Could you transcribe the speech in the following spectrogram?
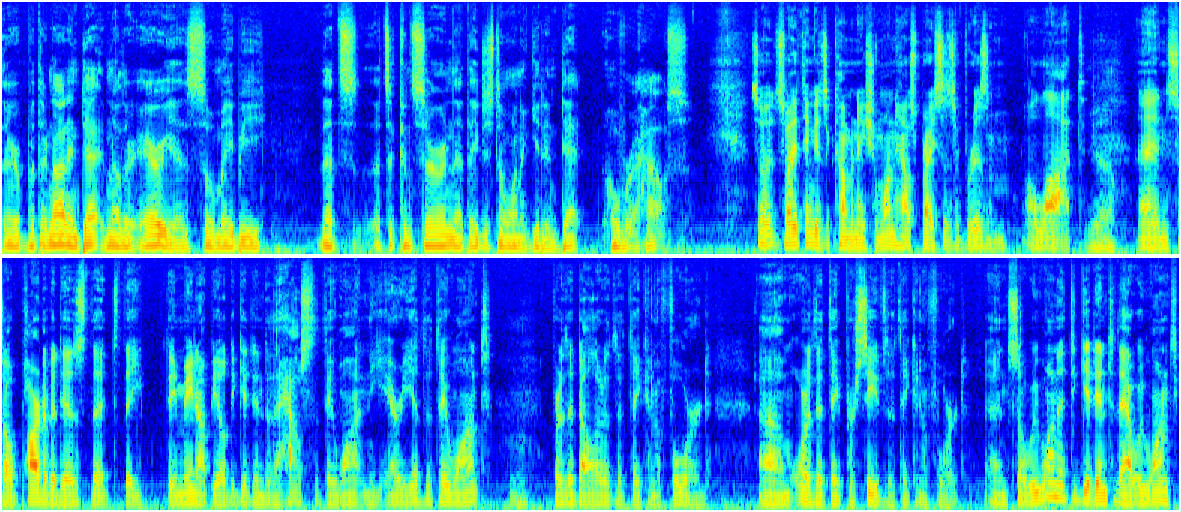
they're but they're not in debt in other areas? So maybe that's that's a concern that they just don't want to get in debt over a house. So, so I think it's a combination. One, house prices have risen a lot, yeah, and so part of it is that they they may not be able to get into the house that they want in the area that they want mm. for the dollar that they can afford, um, or that they perceive that they can afford. And so we wanted to get into that. We wanted to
